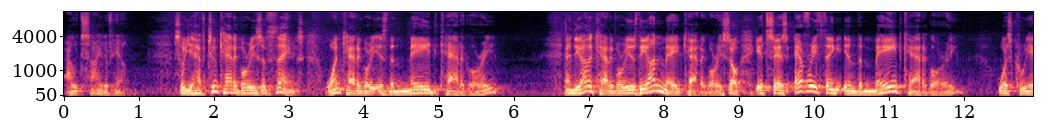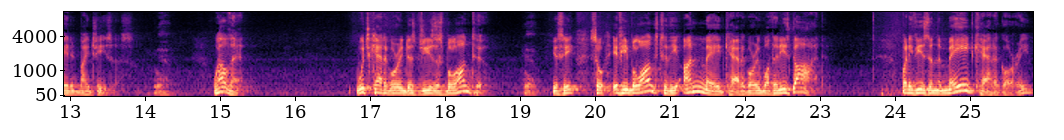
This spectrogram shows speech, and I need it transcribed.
outside of him. So you have two categories of things. One category is the made category, and the other category is the unmade category. So it says everything in the made category was created by Jesus. Yeah. Well, then, which category does Jesus belong to? Yeah. You see? So if he belongs to the unmade category, well, then he's God. But if he's in the made category,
